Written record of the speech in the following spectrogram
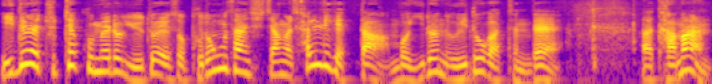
이들의 주택 구매를 유도해서 부동산 시장을 살리겠다. 뭐 이런 의도 같은데 아, 다만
